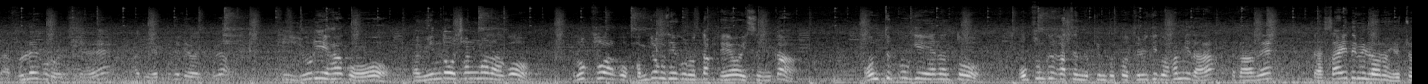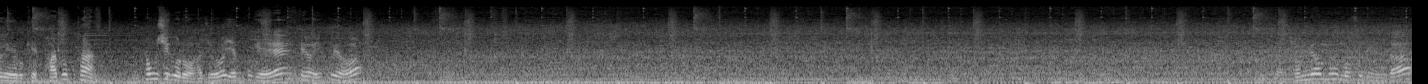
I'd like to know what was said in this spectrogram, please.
자 블랙으로 이렇게 아주 예쁘게 되어 있고요. 이 유리하고 아, 윈도우 창문하고 루프하고 검정색으로 딱 되어 있으니까 언뜻 보기에는 또 오픈카 같은 느낌도 또 들기도 합니다. 그 다음에 사이드 밀러는 이쪽에 이렇게 바둑판 형식으로 아주 예쁘게 되어 있고요. 전면부 모습입니다.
